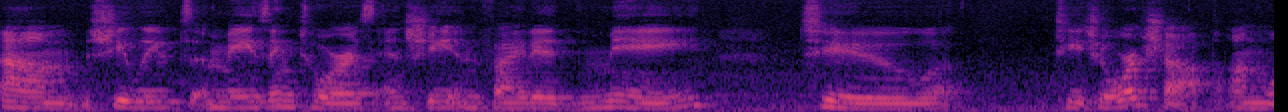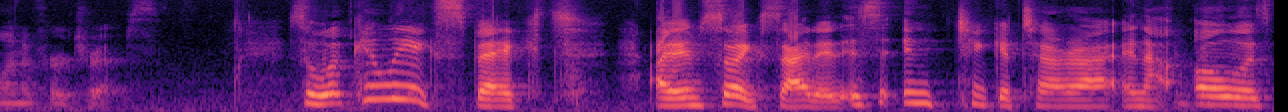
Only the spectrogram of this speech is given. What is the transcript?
Um, she leads amazing tours, and she invited me to teach a workshop on one of her trips. So what can we expect? I am so excited. It's in Cinque Terre, and I always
